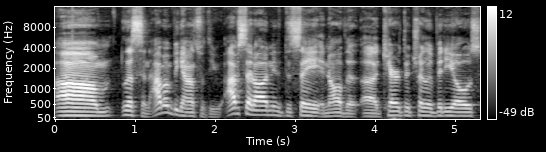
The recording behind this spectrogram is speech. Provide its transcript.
Um, listen, I'm gonna be honest with you. I've said all I needed to say in all the uh, character trailer videos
